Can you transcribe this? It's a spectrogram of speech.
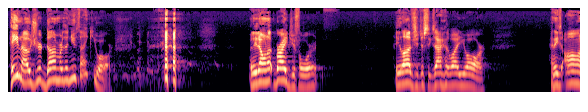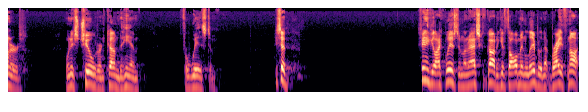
He knows you're dumber than you think you are. but he don't upbraid you for it. He loves you just exactly the way you are. And he's honored when his children come to him for wisdom. He said, If any of you like wisdom, me ask of God to give to all men liberally, and upbraideth not,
